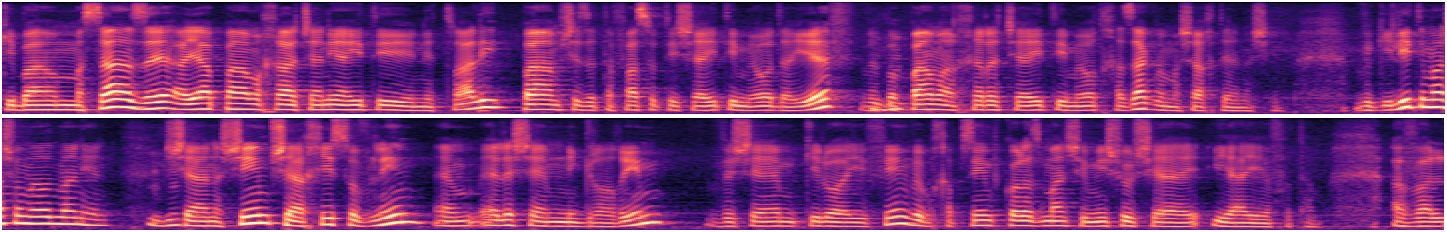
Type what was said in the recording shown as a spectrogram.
כי במסע הזה היה פעם אחת שאני הייתי ניטרלי, פעם שזה תפס אותי שהייתי מאוד עייף, ובפעם האחרת שהייתי מאוד חזק ומשכתי אנשים. וגיליתי משהו מאוד מעניין, שהאנשים שהכי סובלים הם אלה שהם נגררים, ושהם כאילו עייפים ומחפשים כל הזמן שמישהו שיעייף אותם. אבל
